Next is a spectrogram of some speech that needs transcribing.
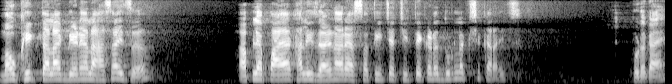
मौखिक तलाक देण्याला हसायचं. आपल्या पायाखाली जळणाऱ्या सतीच्या चितेकडे दुर्लक्ष करायचं. पुढं काय?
